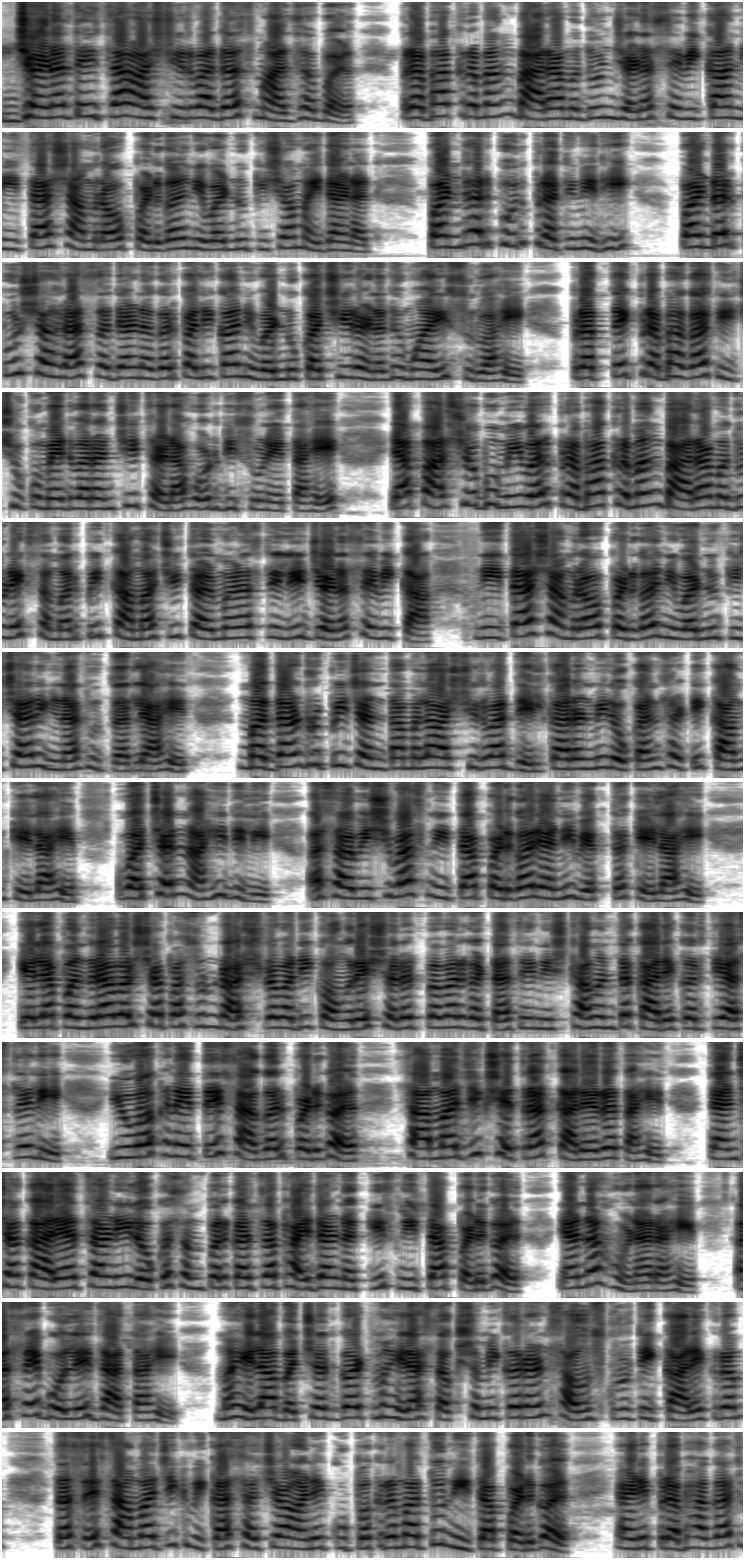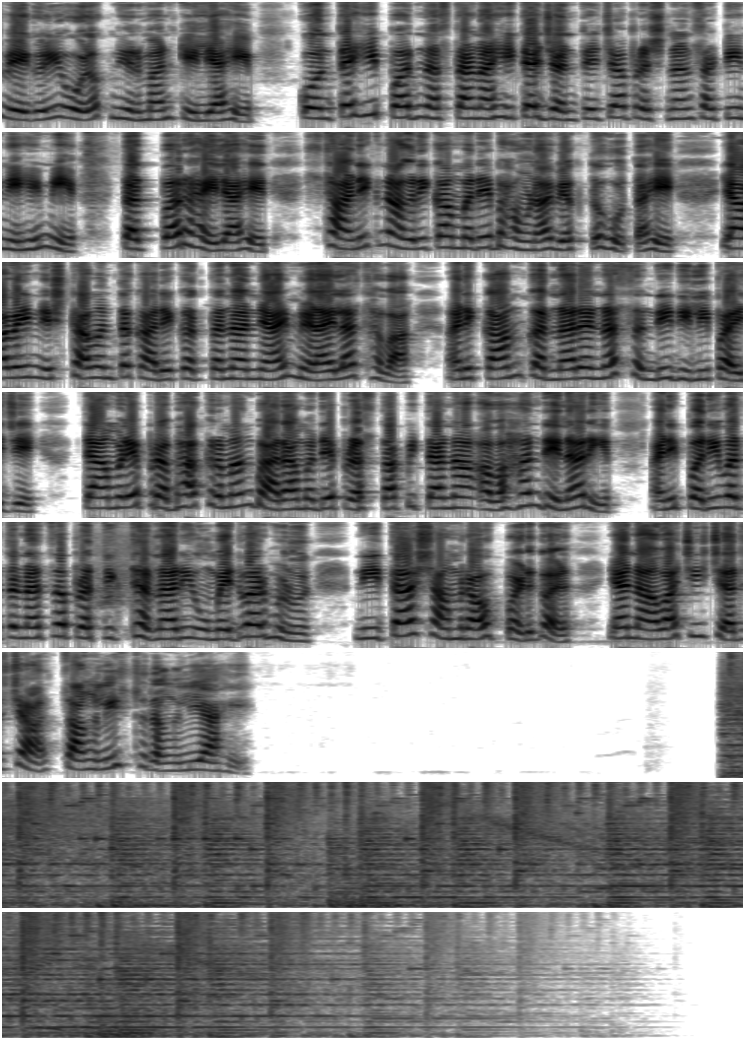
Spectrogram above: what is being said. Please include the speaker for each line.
Speaker 1: जनतेचा आशीर्वादच माझं बळ. प्रभाग क्रमांक बारा मधून जनसेविका नीता शामराव पडगळ निवडणुकीच्या मैदानात पंढरपूर प्रतिनिधी पंढरपूर शहरात सध्या नगरपालिका निवडणुकाची रणधुमाळी सुरू आहे. प्रत्येक प्रभागात इच्छुक उमेदवारांची चढाओढ दिसून येत आहे. या पार्श्वभूमीवर प्रभाग क्रमांक बारा मधून एक समर्पित कामाची तळमळ असलेली जनसेविका नीता शामराव पडगळ निवडणुकीच्या रिंगणात उतरल्या आहेत. मतदान रूपी जनता मला आशीर्वाद देईल कारण मी लोकांसाठी काम केलं आहे. वचन नाही दिली असा विश्वास नीता पडगळ यांनी व्यक्त केला आहे. गेल्या पंधरा वर्षापासून राष्ट्रवादी काँग्रेस शरद पवार गटाचे निष्ठावंत कार्यकर्ते असलेले युवक नेते सागर पडगळ सामाजिक क्षेत्रात कार्यरत आहेत. त्यांच्या कार्याचा आणि लोकसंपर्काचा फायदा नक्कीच नीता पडगळ यांना होणार आहे असे बोलले जात आहे. महिला बचत गट महिला सक्षमीकरण सांस्कृतिक कार्यक्रम तसेच सामाजिक विकासाच्या अनेक उपक्रमातून नीता पडगळ यांनी प्रभागात वेगळी ओळख निर्माण केली आहे. कोणतेही पद नसतानाही त्या जनतेच्या प्रश्नांसाठी नेहमी तत्पर राहिल्या आहेत. स्थानिक नागरिकांमध्ये भावना व्यक्त होत आहे. यावेळी निष्ठावंत कार्यकर्त्यांना न्याय मिळायलाच हवा आणि काम करणाऱ्यांना संधी दिली पाहिजे. त्यामुळे प्रभाग क्रमांक बारामध्ये प्रस्थापितांना आवाहन देणारी आणि परिवर्तनाचं प्रतीक ठरणारी उमेदवार म्हणून नीता शामराव पडगळ या नावाची चर्चा चांगलीच रंगली आहे.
